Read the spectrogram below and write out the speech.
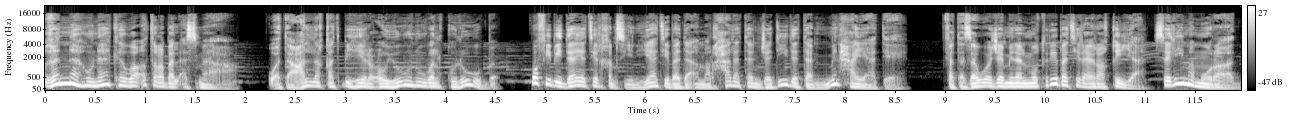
غنى هناك وأطرب الأسماع وتعلقت به العيون والقلوب. وفي بداية الخمسينيات بدأ مرحلة جديدة من حياته. فتزوج من المطربة العراقية سليمة مراد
